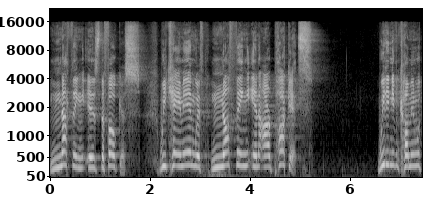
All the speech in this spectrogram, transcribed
Nothing is the focus. We came in with nothing in our pockets. We didn't even come in with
